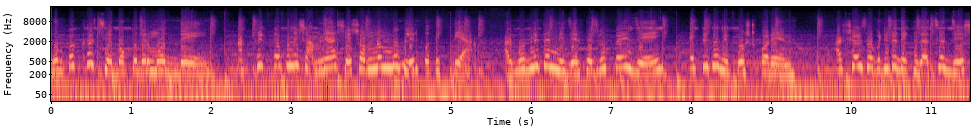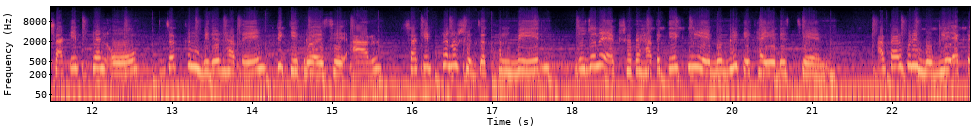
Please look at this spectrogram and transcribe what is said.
ঘুরপাক খাচ্ছে ভক্তদের মধ্যে। আর ঠিক তখনই সামনে আসে শবনম বুবলির প্রতিক্রিয়া। আর বুবলি তার নিজের ফেসবুক পেজে একটি ছবি পোস্ট করেন। আর সেই ছবিটিতে দেখা যাচ্ছে যে শাকিব খান ও সিজ্জাত খান বীরের হাতে একটি কেক রয়েছে। আর শাকিব খান ও সিজ্জাত খান বীর দুজনে একসাথে হাতে কেক নিয়ে বুবলিকে খাইয়ে দিচ্ছেন। আর তারপরে বুবলি একটা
